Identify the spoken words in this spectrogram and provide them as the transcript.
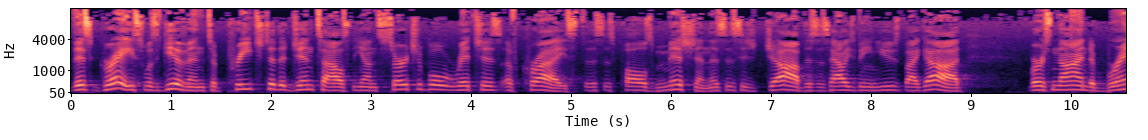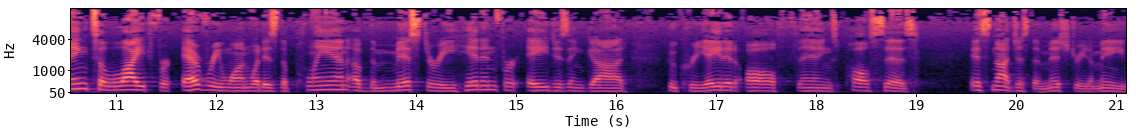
this grace was given to preach to the Gentiles the unsearchable riches of Christ. This is Paul's mission. This is his job. This is how he's being used by God. Verse 9 to bring to light for everyone what is the plan of the mystery hidden for ages in God who created all things. Paul says, it's not just a mystery to me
